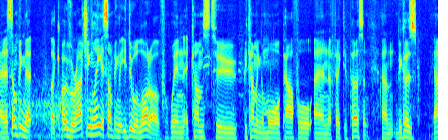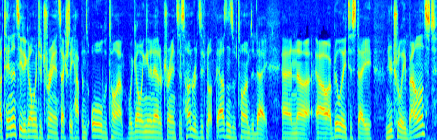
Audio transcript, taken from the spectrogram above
And it's something that like overarchingly is something that you do a lot of when it comes to becoming a more powerful and effective person. Um, because our tendency to go into trance actually happens all the time. We're going in and out of trances hundreds, if not thousands of times a day. And uh, our ability to stay neutrally balanced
